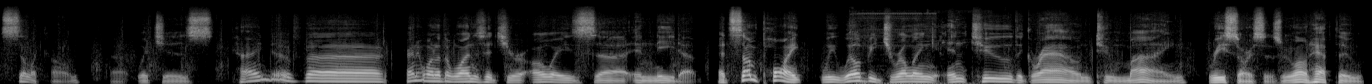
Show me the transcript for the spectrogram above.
silicone. Uh, which is kind of uh, kind of one of the ones that you're always uh, in need of. At some point, we will be drilling into the ground to mine resources. We won't have to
